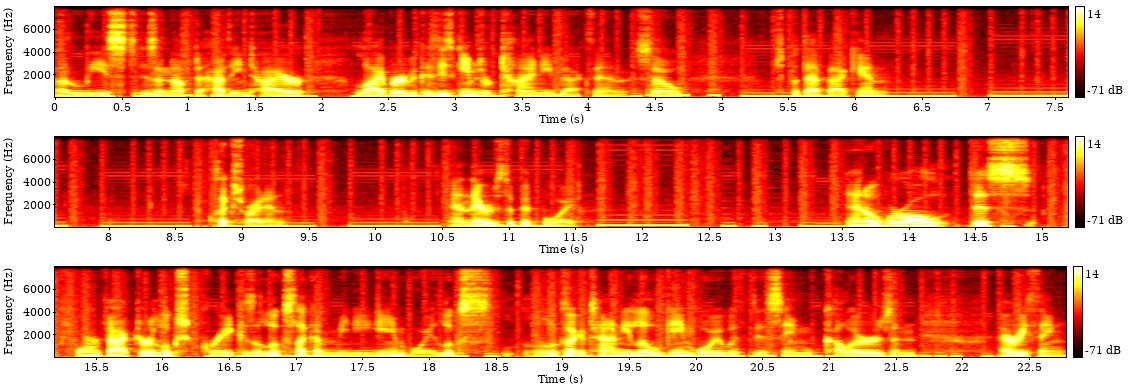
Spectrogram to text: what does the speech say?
at least is enough to have the entire library because these games were tiny back then. So just put that back in. Clicks right in. And there's the BitBoy. And overall, this form factor looks great because it looks like a mini Game Boy. It looks it looks like a tiny little Game Boy with the same colors and everything.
